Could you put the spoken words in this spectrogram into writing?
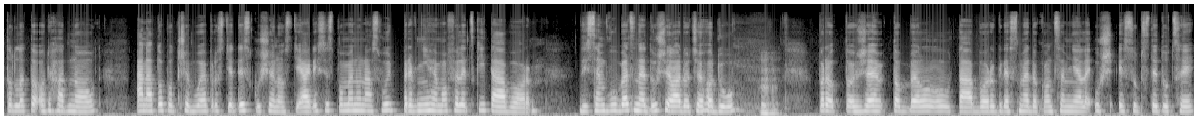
tohleto odhadnout a na to potřebuje prostě ty zkušenosti. A když si vzpomenu na svůj první hemofilický tábor, když jsem vůbec netušila, do čeho jdu, mm-hmm. protože to byl tábor, kde jsme dokonce měli už i substituci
